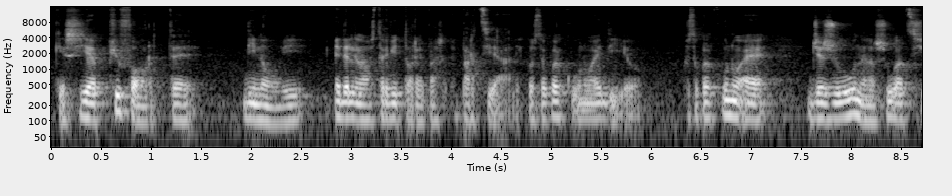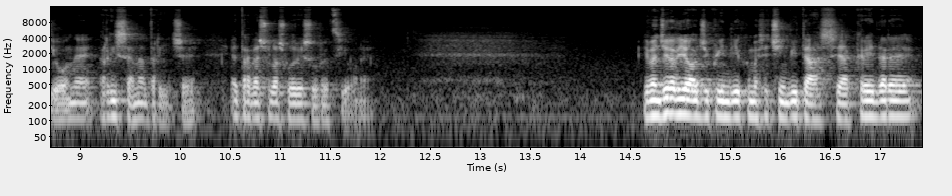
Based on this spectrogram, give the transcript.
che sia più forte di noi e delle nostre vittorie parziali. Questo qualcuno è Dio, questo qualcuno è Gesù nella sua azione risanatrice e attraverso la sua risurrezione. Il Vangelo di oggi quindi è come se ci invitasse a credere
